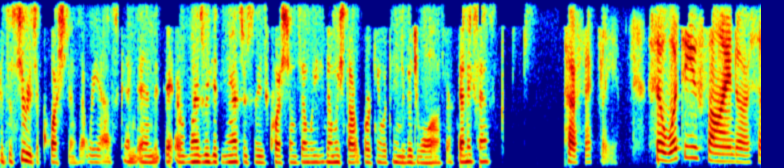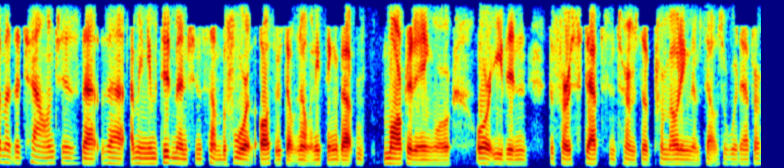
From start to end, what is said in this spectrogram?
it's a series of questions that we ask, and and uh, once we get the answers to these questions, then we then we start working with the individual author. That makes sense. Perfectly. So, what do you find are some of the challenges that that I mean, you did mention some before. The authors don't know anything about marketing or or even the first steps in terms of promoting themselves or whatever.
